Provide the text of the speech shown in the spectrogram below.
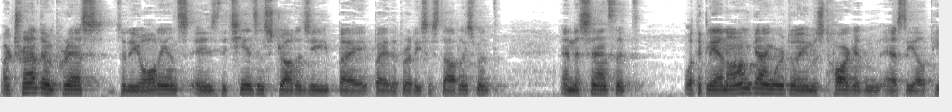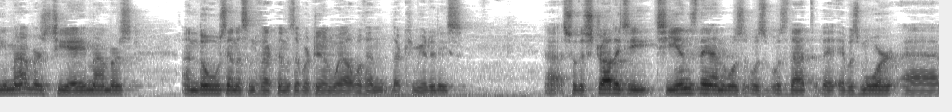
are trying to impress to the audience is the change in strategy by, by the British establishment, in the sense that what the Glenanne gang were doing was targeting SDLP members, GAA members, and those innocent victims that were doing well within their communities. Uh, so the strategy change then was, was, was that it was more uh,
